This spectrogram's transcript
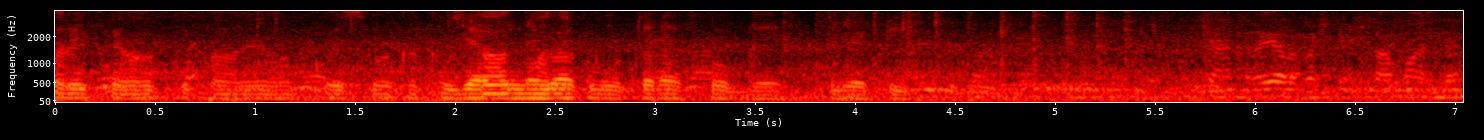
पर एक आँख दिखा रहे हैं आपको इस वक्त। कबूतर है इसको बेटी माशाल्लाह माशाल्लाह।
